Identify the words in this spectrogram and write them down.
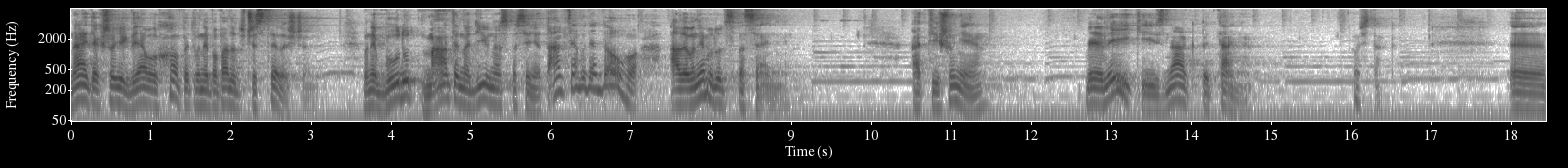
навіть якщо їх диявол хопить, вони попадуть в чистилище. Вони будуть мати надію на спасіння. Так, це буде довго, але вони будуть спасені. А ті, що ні, великий знак питання. Ось так. Е,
